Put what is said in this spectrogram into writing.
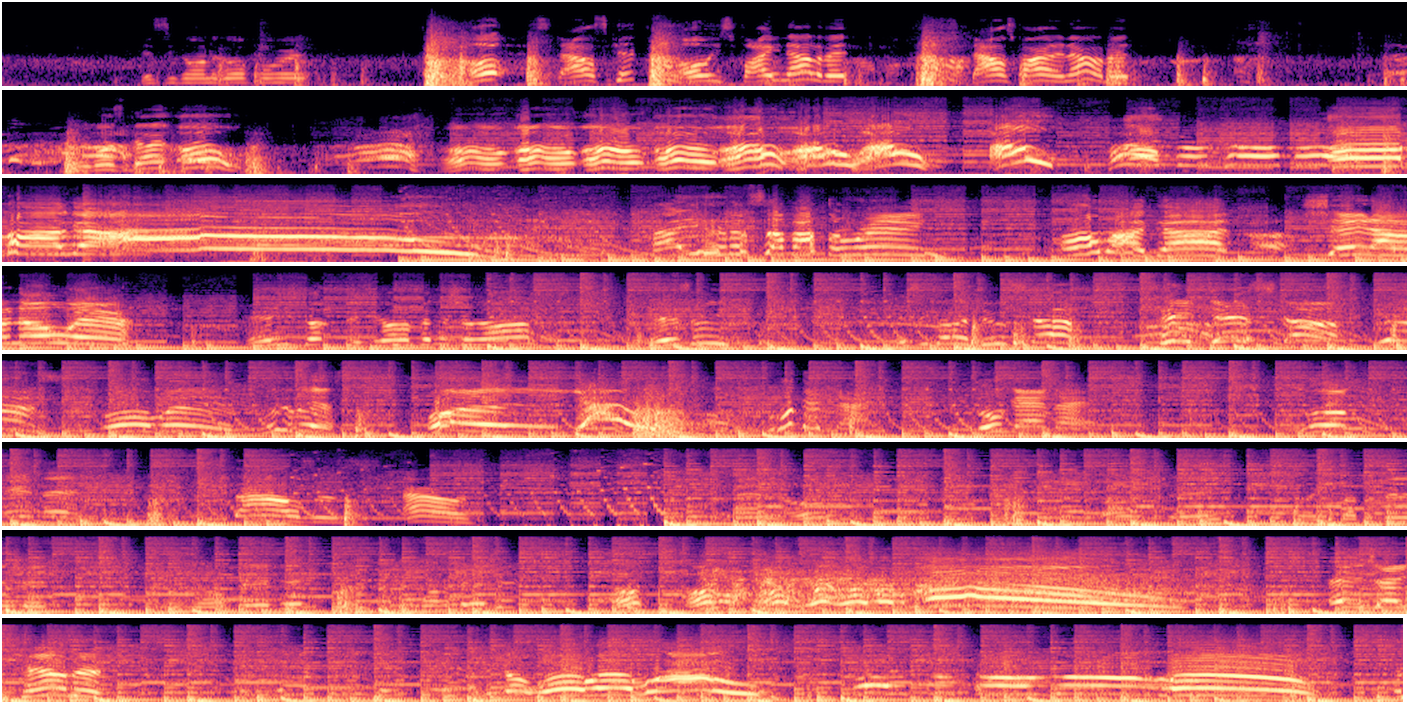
Is he going to go for it? Oh, Styles kick. Oh, he's fighting out of it. Styles fighting out of it. Here goes the guy. Oh! Uh oh, uh oh, oh, oh, oh, oh, oh, my god! Oh! How he hit himself out the ring! Oh my god! Shade out of nowhere! He's go- is he gonna finish it off? Is he? Is he gonna do stuff? He did stuff! Yes! Oh man, look at this! Oh, yo! Look at that! Look at that! Look at that! Is out. Man, oh. Oh, he's about to finish it. He's gonna finish it. He's gonna finish it. Oh, oh, oh, wait, wait, wait. Oh! oh! AJ countered. Whoa, whoa, whoa!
